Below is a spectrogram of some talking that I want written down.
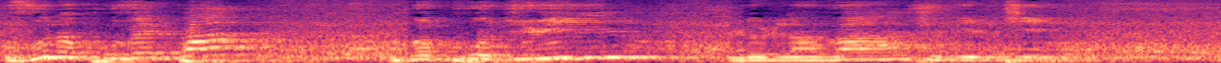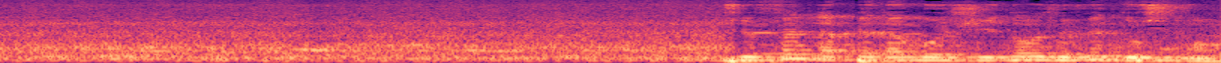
vous ne pouvez pas reproduire le lavage des pieds. Je fais de la pédagogie, donc je vais doucement.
